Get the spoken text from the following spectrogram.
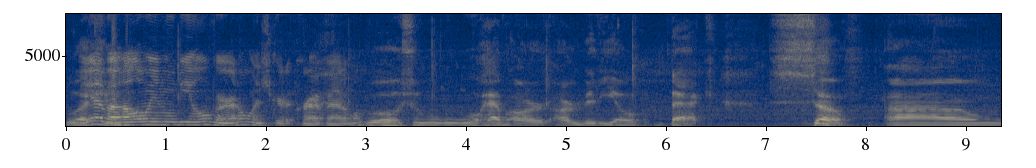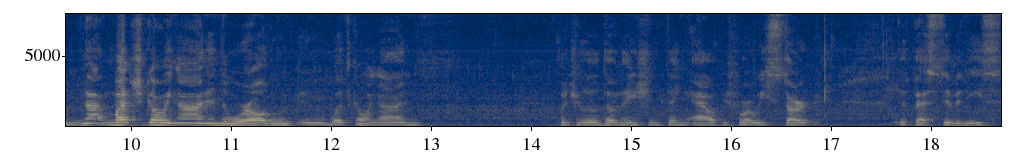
We'll Yeah, actually- but Halloween will be over. I don't want to scare the crap out of them. Oh, so we'll, we'll have our, our video back. So, um, not much going on in the world. What's going on? Put your little donation thing out before we start the festivities.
